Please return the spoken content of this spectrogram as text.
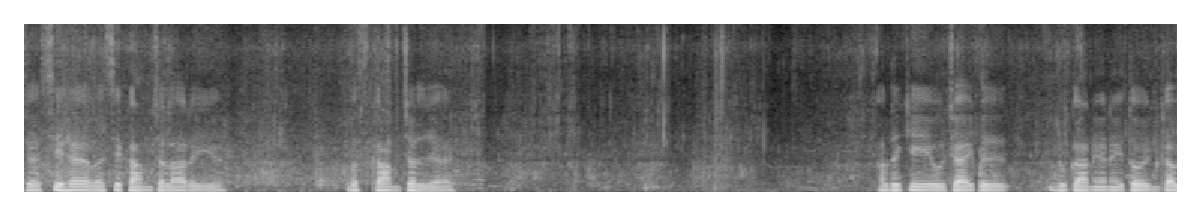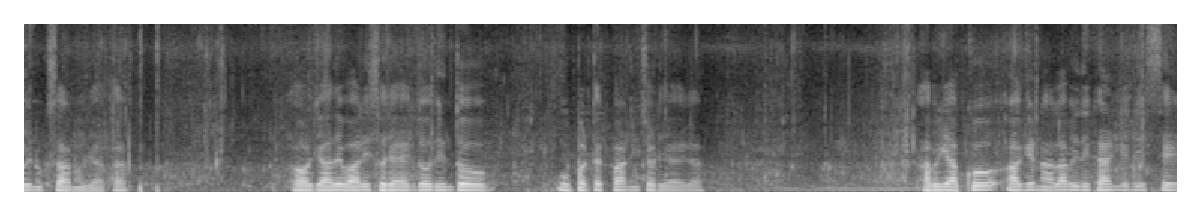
जैसी है, वैसे काम चला रही है। बस काम चल जाए। अब देखिए, ऊंचाई पे दुकानें नहीं तो इनका भी नुकसान हो जाता। और ज़्यादा बारिश हो जाए एक दो दिन तो ऊपर तक पानी चढ़ जाएगा। अभी आपको आगे नाला भी दिखाएँगे, जिससे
